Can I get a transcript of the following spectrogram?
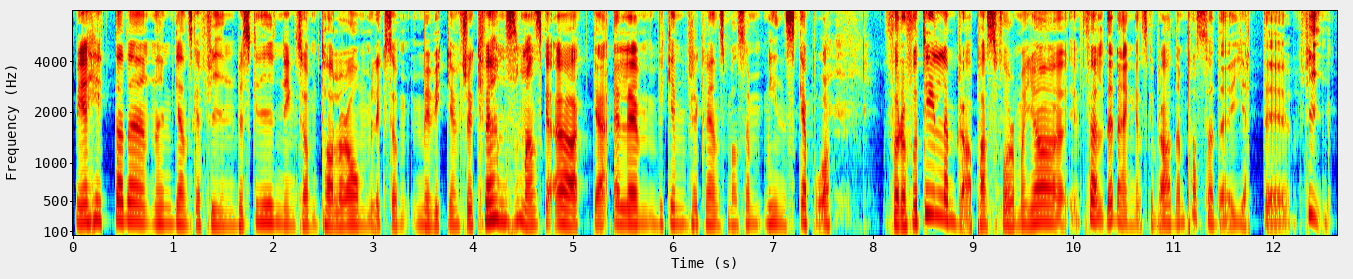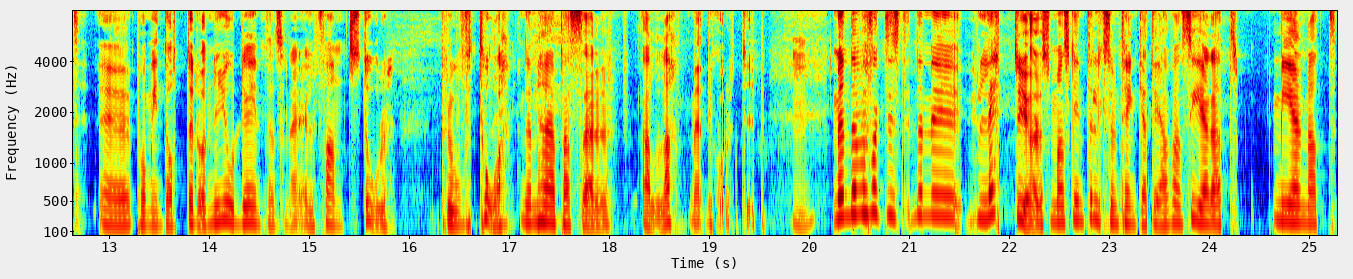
Men jag hittade en, en ganska fin beskrivning som talar om liksom med vilken frekvens man ska öka eller vilken frekvens man ska minska på för att få till en bra passform. Och jag följde den ganska bra. Den passade jättefint eh, på min dotter. Då. Nu gjorde jag inte en sån här elefantstor provtå. Den här passar alla människor, typ. Mm. Men den var faktiskt den är lätt att göra så man ska inte liksom tänka att det är avancerat. Mer än att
